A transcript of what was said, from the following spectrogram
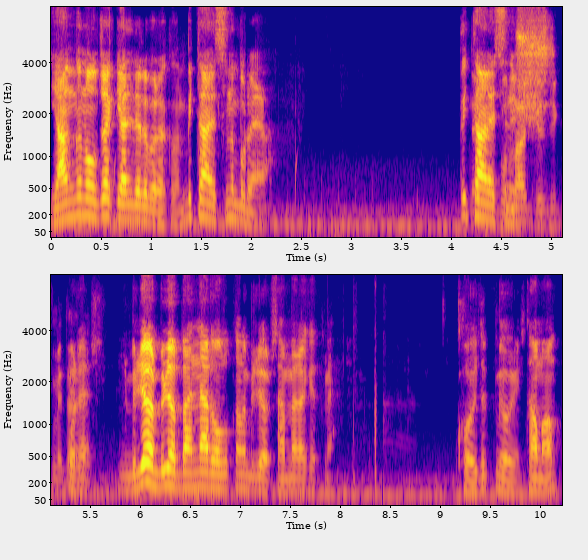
yangın olacak yerlere bırakalım. Bir tanesini buraya. Bir Ne, tanesini Bunlar gözükmedi buraya. Biliyorum biliyorum ben nerede olduklarını biliyorum sen merak etme. Koyduk mu oyun tamam.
